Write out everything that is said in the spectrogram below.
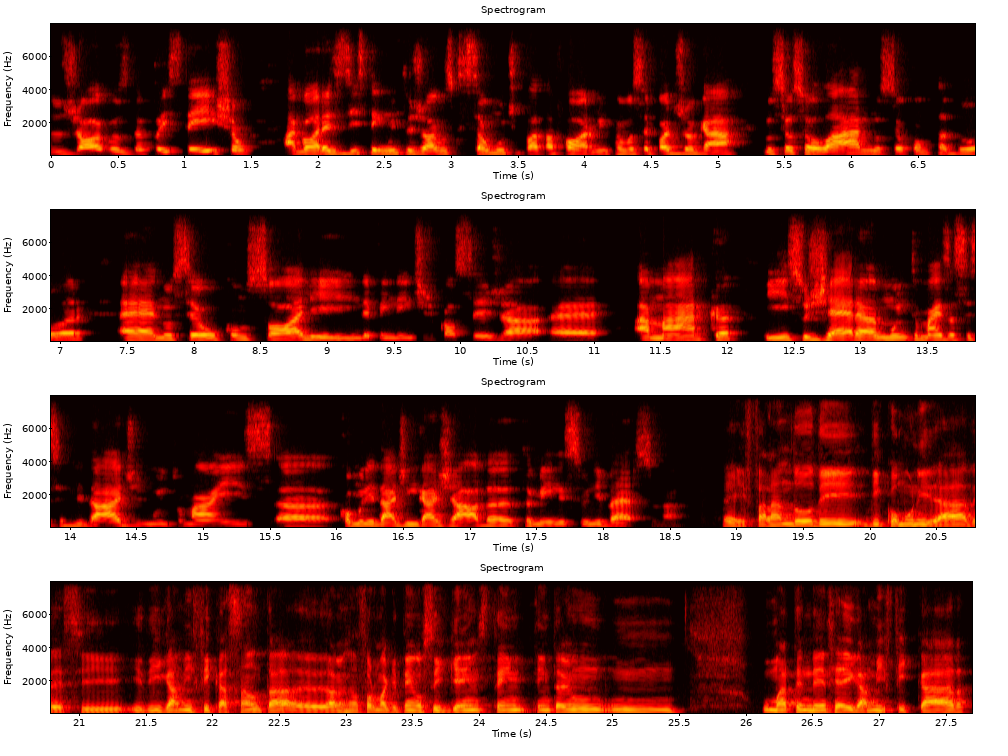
os jogos da PlayStation, agora existem muitos jogos que são multiplataforma. Então, você pode jogar no seu celular, no seu computador, é, no seu console, independente de qual seja é, a marca, e isso gera muito mais acessibilidade, muito mais uh, comunidade engajada também nesse universo, né? É, falando de, de comunidades e, e, de gamificação, tá? Eh, da mesma forma que tem os e-games, tem, tem também um, um, uma tendência a gamificar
